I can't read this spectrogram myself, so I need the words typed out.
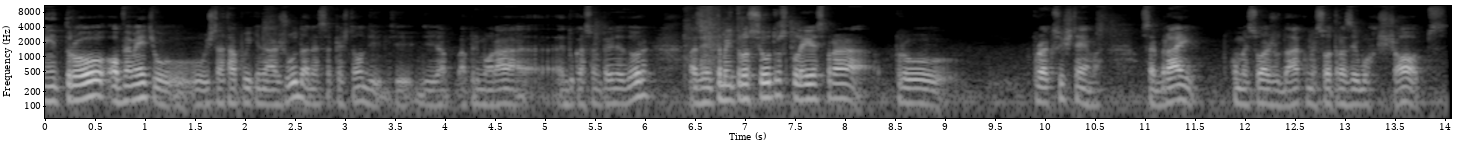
entrou, obviamente o, o Startup Weekend ajuda nessa questão de, de, de, aprimorar a educação empreendedora, mas a gente também trouxe outros players para o ecossistema. O Sebrae começou a ajudar, começou a trazer workshops,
